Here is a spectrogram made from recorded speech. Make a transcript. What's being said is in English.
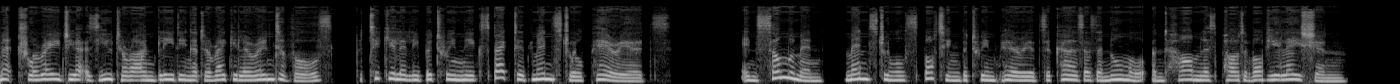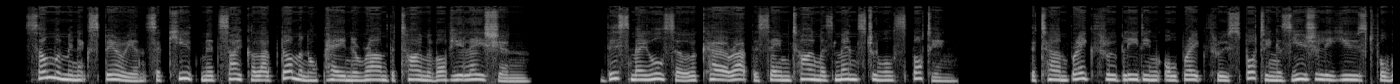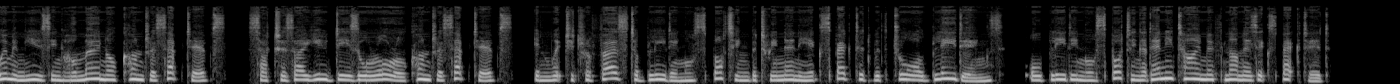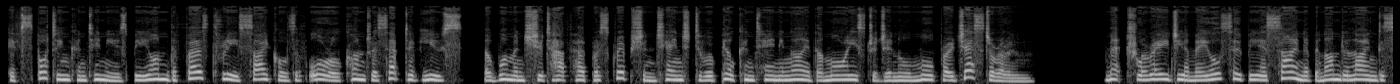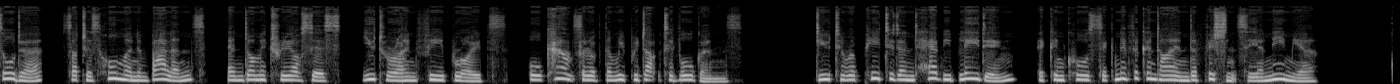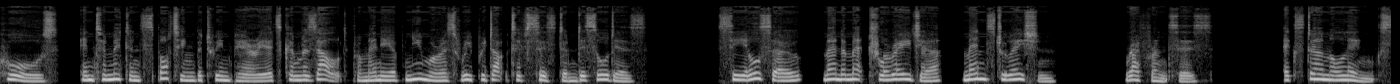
Metrorrhagia is uterine bleeding at irregular intervals, particularly between the expected menstrual periods. In some women, menstrual spotting between periods occurs as a normal and harmless part of ovulation. Some women experience acute mid-cycle abdominal pain around the time of ovulation. This may also occur at the same time as menstrual spotting. The term breakthrough bleeding or breakthrough spotting is usually used for women using hormonal contraceptives, such as IUDs or oral contraceptives, in which it refers to bleeding or spotting between any expected withdrawal bleedings, or bleeding or spotting at any time if none is expected. If spotting continues beyond the first three cycles of oral contraceptive use, a woman should have her prescription changed to a pill containing either more estrogen or more progesterone. Metrorrhagia may also be a sign of an underlying disorder, such as hormone imbalance, endometriosis, uterine fibroids, or cancer of the reproductive organs. Due to repeated and heavy bleeding, it can cause significant iron deficiency anemia. Cause Intermittent spotting between periods can result from any of numerous reproductive system disorders. See also, menometrorrhagia, menstruation. References External links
